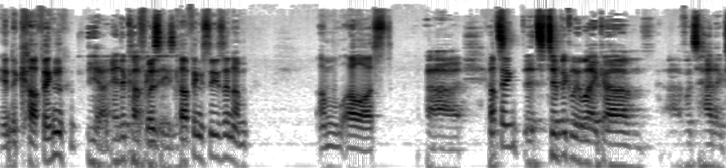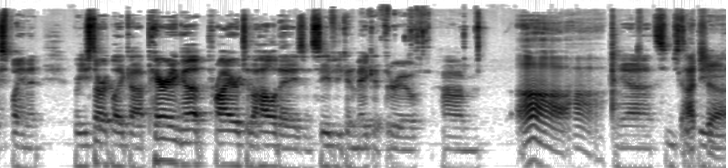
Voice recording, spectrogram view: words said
Into cuffing. Yeah, into cuffing But season. Cuffing season, I'm, I'm lost. Uh, it's, Cuffing? it's typically like um, what's how to explain it, where you start like uh, pairing up prior to the holidays and see if you can make it through. Um, Ah, yeah, it seems to be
